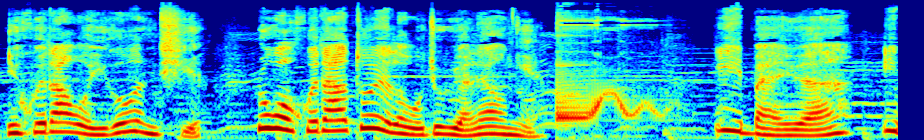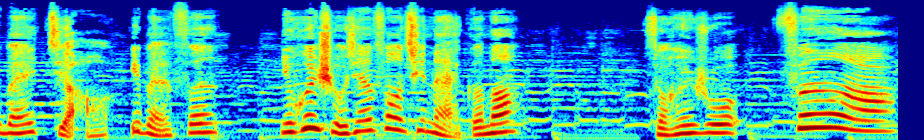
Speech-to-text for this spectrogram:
你回答我一个问题，如果回答对了，我就原谅你。”一百元、一百角、一百分，你会首先放弃哪个呢？小黑说：“分啊。”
